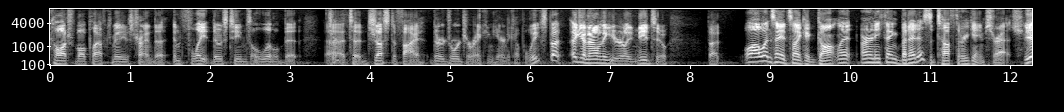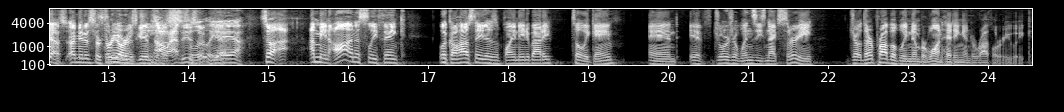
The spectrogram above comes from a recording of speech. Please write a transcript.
college football playoff committee was trying to inflate those teams a little bit uh, to justify their Georgia ranking here in a couple weeks. But again, I don't think you really need to. But Well, I wouldn't say it's like a gauntlet or anything, but it is a tough three game stretch. yes, I mean it's their three, Three hardest ranked games teams. of Oh, the absolutely. season. Yeah, yeah. So I, I mean, I honestly think, look, Ohio State isn't playing anybody till the game, and if Georgia wins these next three, they're probably number one heading into rivalry week.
